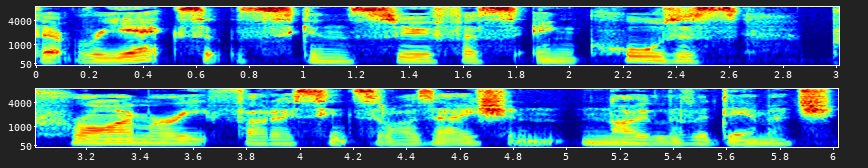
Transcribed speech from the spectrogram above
that reacts at the skin surface and causes primary photosensitization, no liver damage.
